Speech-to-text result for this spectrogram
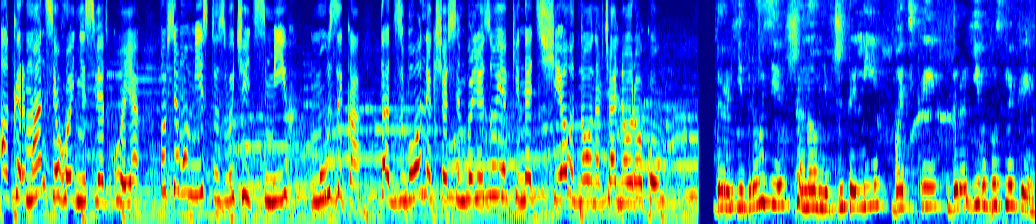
А керман сьогодні святкує. По всьому місту звучить сміх, музика та дзвоник, що символізує кінець ще одного навчального року. Дорогі друзі, шановні вчителі, батьки, дорогі випускники.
